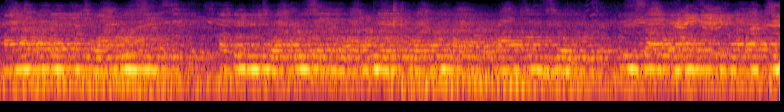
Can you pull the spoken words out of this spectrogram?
minor puppet pitch 126, puppet pitch 127, 128, 129, 130, বিশাল জানাচ্ছি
